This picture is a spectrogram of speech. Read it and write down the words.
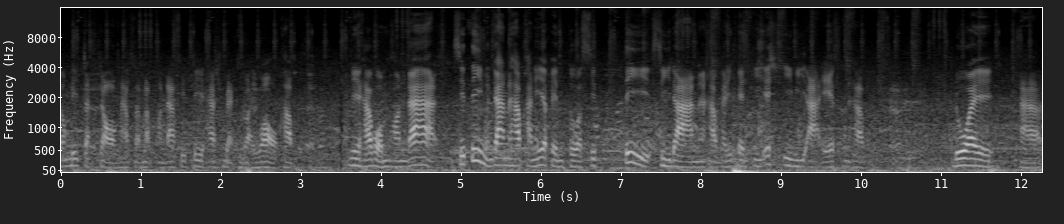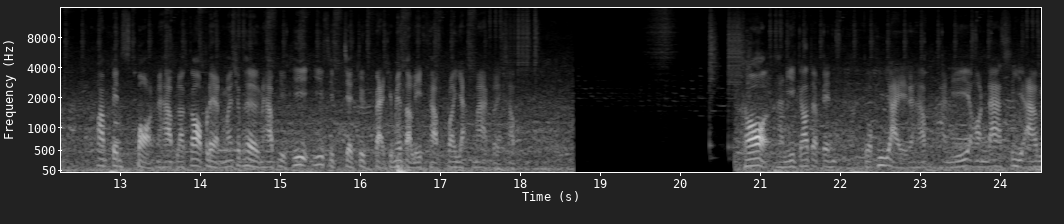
ต้องรีบจัดจองนะครับสำหรับ Honda City Hatchback Rival ครับนี่ครับผม Honda City เหมือนกันนะครับ คันนี้จะเป็นตัว City Sedan นะครับคันนี้เป็น EHEV RS นะครับด้วยความเป็นสปอร์ตนะครับแล้วก็ประหยัดน้ำมันเชื้อเพลิงนะครับอยู่ที่ 27.8 กิโลเมตรต่อลิตรครับประหยัดมากเลยครับ ก็คันนี้ก็จะเป็นตัวพี่ใหญ่นะครับคันนี้ Honda CRV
